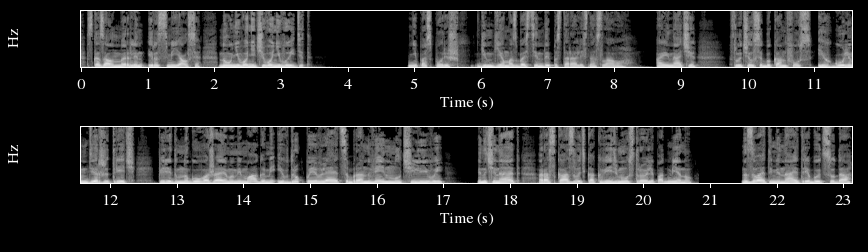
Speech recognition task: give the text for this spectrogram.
— сказал Мерлин и рассмеялся. «Но у него ничего не выйдет». «Не поспоришь, Гингема с Бастиндой постарались на славу. А иначе Случился бы конфуз, их голем держит речь перед многоуважаемыми магами, и вдруг появляется Бранвейн молчаливый и начинает рассказывать, как ведьмы устроили подмену. Называет имена и требует суда.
